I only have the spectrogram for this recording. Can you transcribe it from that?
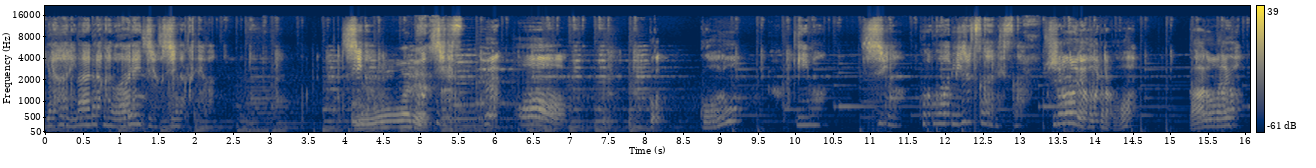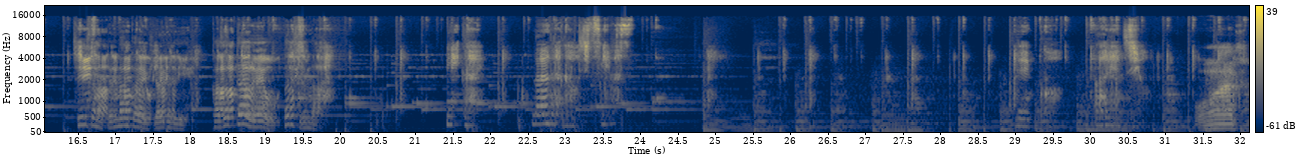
やはり何らかのアレンジをしなくては。シド、こっちです。えああごごろ？疑問。シド、ここは美術館ですか？知らないで入ったのか？画廊だよ小さな展覧会を開いたり飾ってある絵を売ったりするんだ理解。なんだか落ち着きます。変更。アレンジを。簡単。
